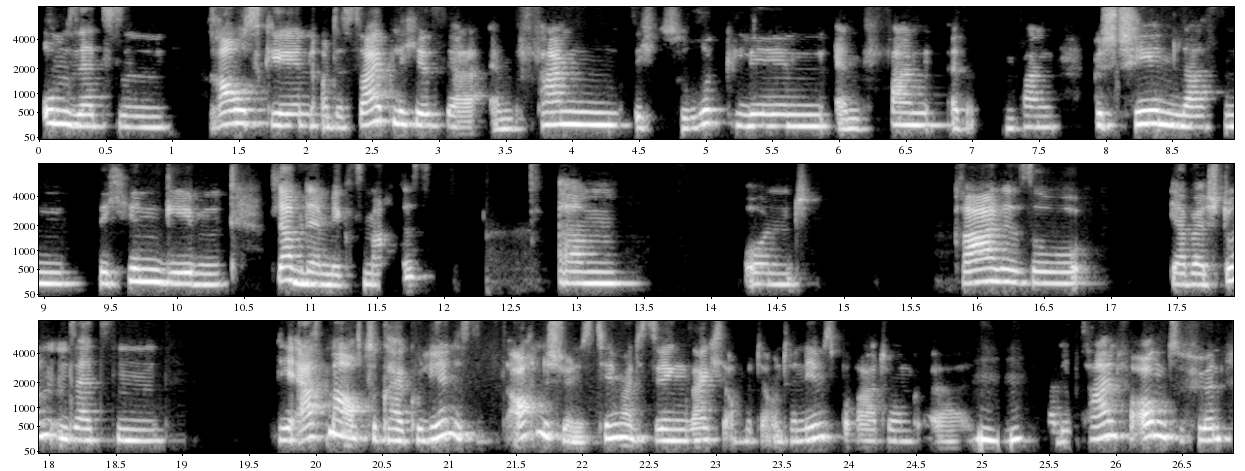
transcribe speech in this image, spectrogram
umsetzen, rausgehen und das Weibliche ist ja empfangen, sich zurücklehnen, empfangen, also empfangen, geschehen lassen, sich hingeben. Ich glaube, der mhm. Mix macht es. Ähm, und gerade so, ja, bei Stundensätzen dir erstmal auch zu kalkulieren, ist auch ein schönes Thema, deswegen sage ich es auch mit der Unternehmensberatung, äh, mhm. die Zahlen vor Augen zu führen.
